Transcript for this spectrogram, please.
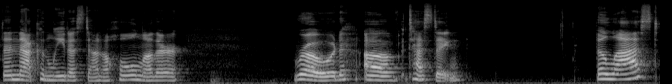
Then that can lead us down a whole nother road of testing. The last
